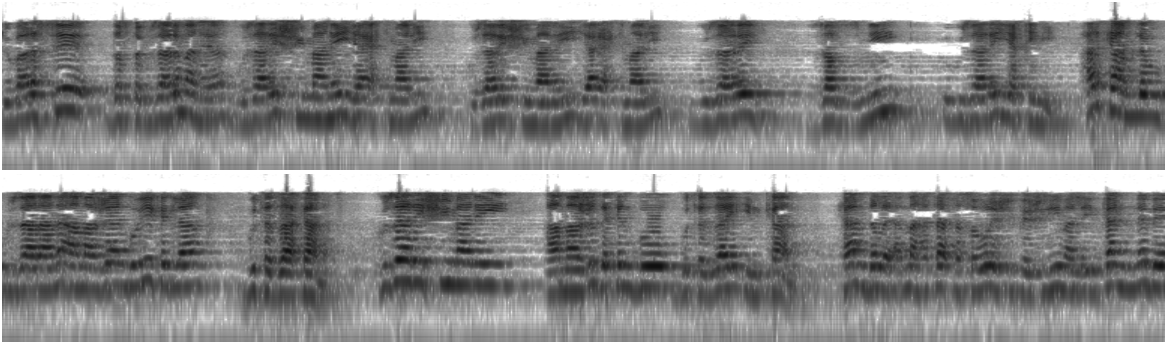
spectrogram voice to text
دووبارە سێ دەستە گوزارەمان هەیە گوزارەی شیمانەیی یا ئیحتمالی گوزارەی شیمانەیی یا ئیحتمالی، گوزارەی جەزمی و گوزارەی یەقینی، هەر کام لەو گوزارانە ئاماژەیان بۆ یەکێک لە گوتەزاکانە. گوزارەی شیمانەیی ئاماژە دەکەن بۆ گوتەزای ئیمکان، کانت دەڵێ ئەمە هەتا تەسەورێکی پێشینیمان لە ئیمکان نەبێ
